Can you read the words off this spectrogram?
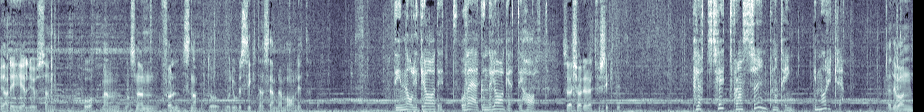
Vi hade helljusen på, men snön föll snabbt och, och gjorde sikten sämre än vanligt. Det är nollgradigt och vägunderlaget är halt. Så jag körde rätt försiktigt. Plötsligt får han syn på någonting i mörkret. Det var en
